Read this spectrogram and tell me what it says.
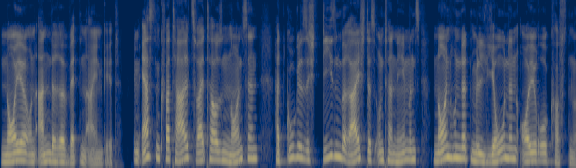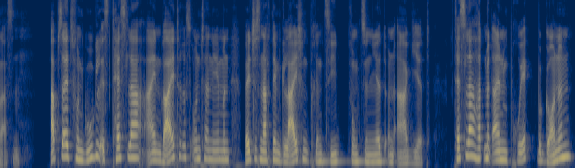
neue und andere Wetten eingeht. Im ersten Quartal 2019 hat Google sich diesen Bereich des Unternehmens 900 Millionen Euro kosten lassen. Abseits von Google ist Tesla ein weiteres Unternehmen, welches nach dem gleichen Prinzip funktioniert und agiert. Tesla hat mit einem Projekt begonnen,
